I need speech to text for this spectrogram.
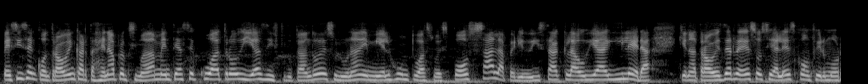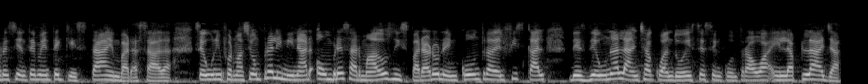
Pesi se encontraba en Cartagena aproximadamente hace cuatro días disfrutando de su luna de miel junto a su esposa, la periodista Claudia Aguilera, quien a través de redes sociales confirmó recientemente que está embarazada. Según información preliminar, hombres armados dispararon en contra del fiscal desde una lancha cuando éste se encontraba en la playa.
